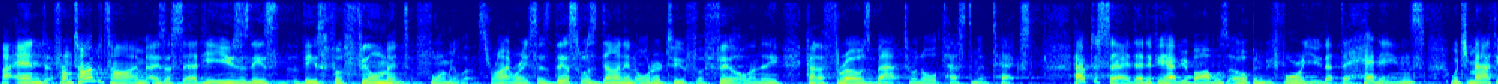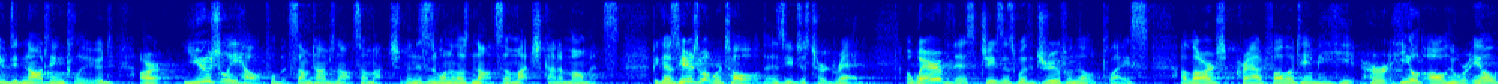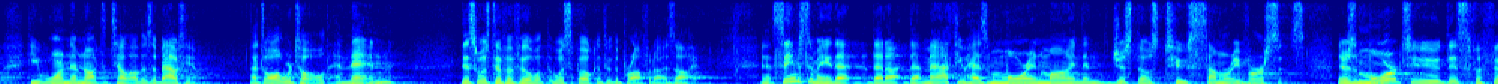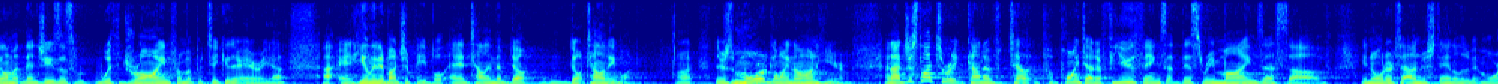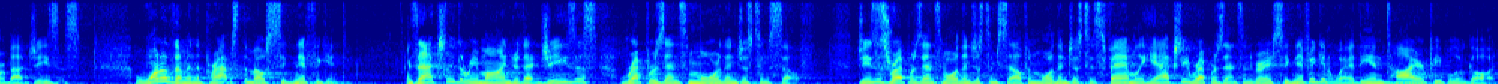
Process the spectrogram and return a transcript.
Uh, and from time to time, as I said, he uses these, these fulfillment formulas, right? Where he says, This was done in order to fulfill. And then he kind of throws back to an Old Testament text. Have to say that if you have your Bibles open before you, that the headings, which Matthew did not include, are usually helpful, but sometimes not so much. And this is one of those not so much kind of moments. Because here's what we're told, as you just heard read. Aware of this, Jesus withdrew from the place. A large crowd followed him. He healed all who were ill. He warned them not to tell others about him. That's all we're told. And then, this was to fulfill what was spoken through the prophet Isaiah. And it seems to me that, that, uh, that Matthew has more in mind than just those two summary verses. There's more to this fulfillment than Jesus withdrawing from a particular area uh, and healing a bunch of people and telling them, don't, don't tell anyone. There's more going on here. And I'd just like to re- kind of tell, point out a few things that this reminds us of in order to understand a little bit more about Jesus. One of them, and the, perhaps the most significant, is actually the reminder that Jesus represents more than just himself. Jesus represents more than just himself and more than just his family. He actually represents, in a very significant way, the entire people of God.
